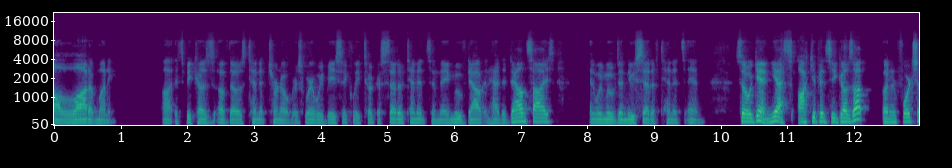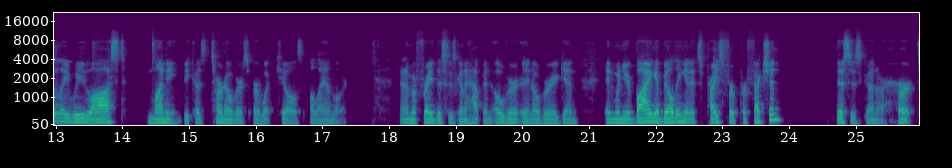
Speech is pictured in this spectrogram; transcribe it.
a lot of money. Uh, it's because of those tenant turnovers where we basically took a set of tenants and they moved out and had to downsize and we moved a new set of tenants in. So again, yes, occupancy goes up, but unfortunately we lost money because turnovers are what kills a landlord. And I'm afraid this is going to happen over and over again. And when you're buying a building and it's priced for perfection, this is going to hurt.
